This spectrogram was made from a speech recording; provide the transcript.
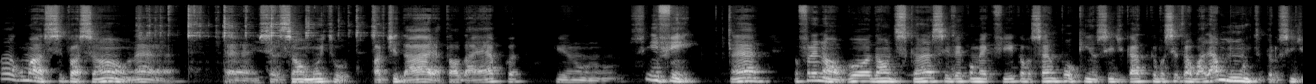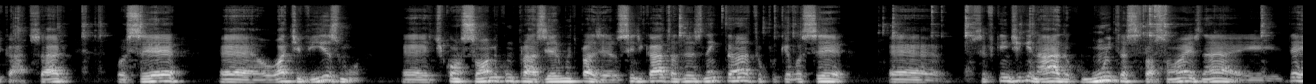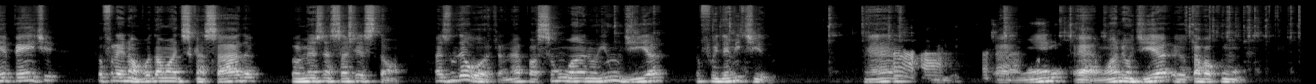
alguma situação, né? é, inserção muito partidária, tal, da época, que não, enfim, né? Eu falei, não, vou dar um descanso e ver como é que fica, vou sair um pouquinho do sindicato, porque você trabalha muito pelo sindicato, sabe? Você, é, o ativismo é, te consome com prazer, muito prazer. O sindicato, às vezes, nem tanto, porque você, é, você fica indignado com muitas situações, né? E, de repente, eu falei, não, vou dar uma descansada, pelo menos nessa gestão mas não deu outra, né? Passou um ano e um dia eu fui demitido. Né? Ah, é, um ano, é, um ano e um dia eu estava com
